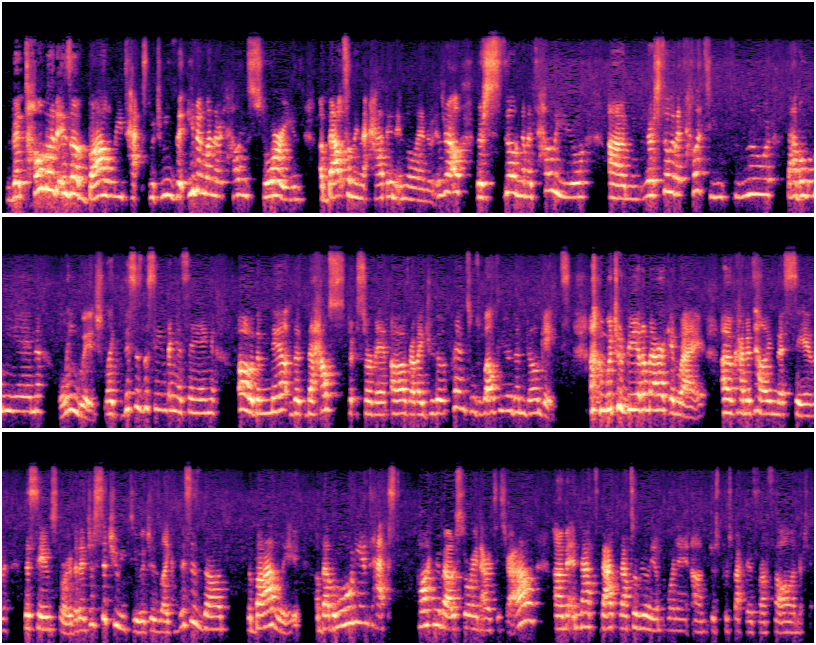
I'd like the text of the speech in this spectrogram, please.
the Talmud is a Bavli text, which means that even when they're telling stories about something that happened in the land of Israel, they're still going to tell you um, they're still going to tell it to you through Babylonian language. Like this is the same thing as saying, oh, the male, the, the house servant of Rabbi Judah the Prince was wealthier than Bill Gates, um, which would be an American way of kind of telling this same the same story. But it just situates you, which is like this is the the Bavli, a Babylonian text talking about a story in Eretz Israel, um, and that's that's that's a really important um, just perspective for us to all understand.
